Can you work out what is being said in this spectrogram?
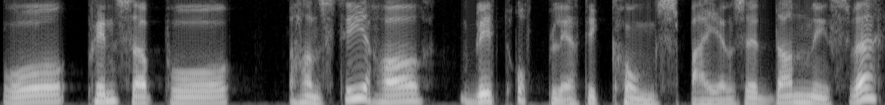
Og prinser på hans tid har blitt opplært i Kongsbeien, som er danningsverk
